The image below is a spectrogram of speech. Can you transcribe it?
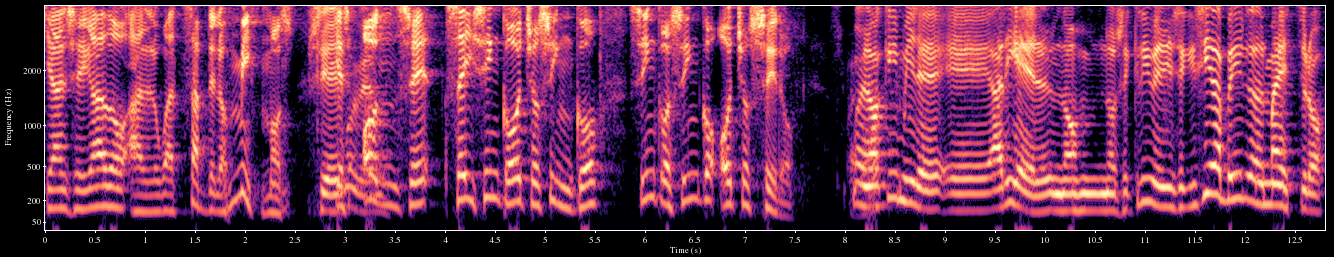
que han llegado al WhatsApp de los mismos, Sí, que es muy bien. 11 6585 5580. Bueno, aquí mire, eh, Ariel nos, nos escribe y dice, quisiera pedirle al maestro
